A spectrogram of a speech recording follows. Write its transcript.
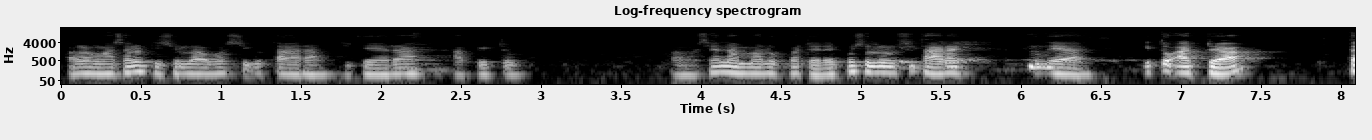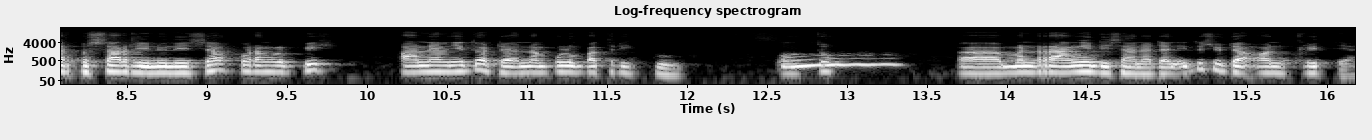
Kalau nggak salah di Sulawesi Utara, di daerah apa itu? Oh, saya nama lupa daerah itu Sulawesi Utara. Ya, itu ada terbesar di Indonesia kurang lebih panelnya itu ada 64.000 ribu untuk Oh. eh, menerangi di sana dan itu sudah on grid ya.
